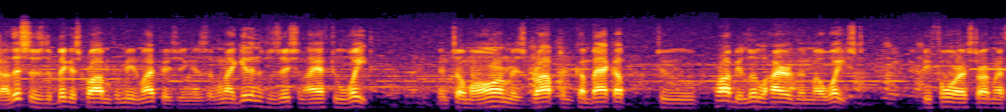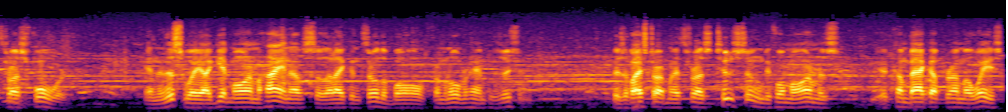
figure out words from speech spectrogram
Now, this is the biggest problem for me in my pitching is that when I get in this position, I have to wait until my arm is dropped and come back up to probably a little higher than my waist before I start my thrust forward. And in this way, I get my arm high enough so that I can throw the ball from an overhand position. Because if I start my thrust too soon before my arm has Uh, come back up around my waist,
